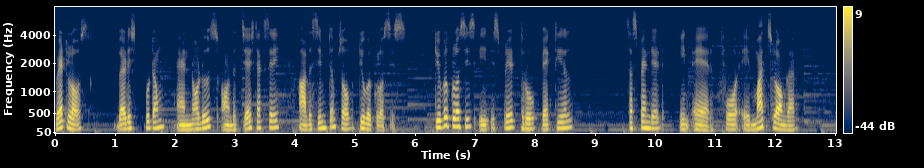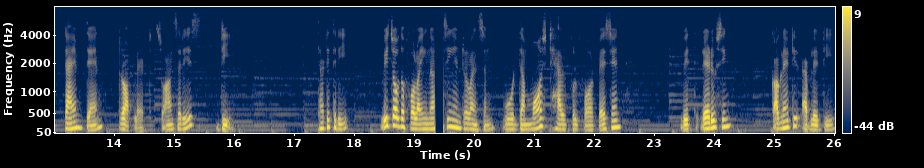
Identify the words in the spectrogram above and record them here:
weight loss, bloody sputum and nodules on the chest x-ray are the symptoms of tuberculosis. Tuberculosis is spread through bacterial suspended in air for a much longer time than droplet. So answer is D. 33. Which of the following nursing intervention would the most helpful for patient with reducing cognitive ability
